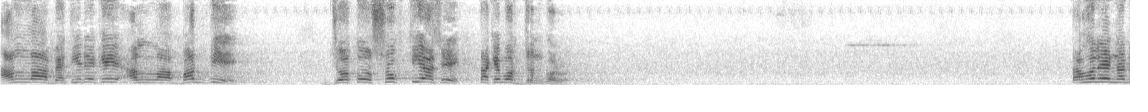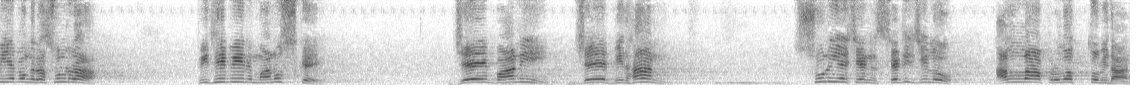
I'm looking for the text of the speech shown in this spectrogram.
আল্লাহ ব্যতি রেখে, আল্লাহ বাদ দিয়ে যত শক্তি আছে তাকে বর্জন করো। তাহলে নবী এবং রসুলরা পৃথিবীর মানুষকে যে বাণী, যে বিধান শুনিয়েছেন, সেটি ছিল আল্লাহ প্রদত্ত বিধান।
